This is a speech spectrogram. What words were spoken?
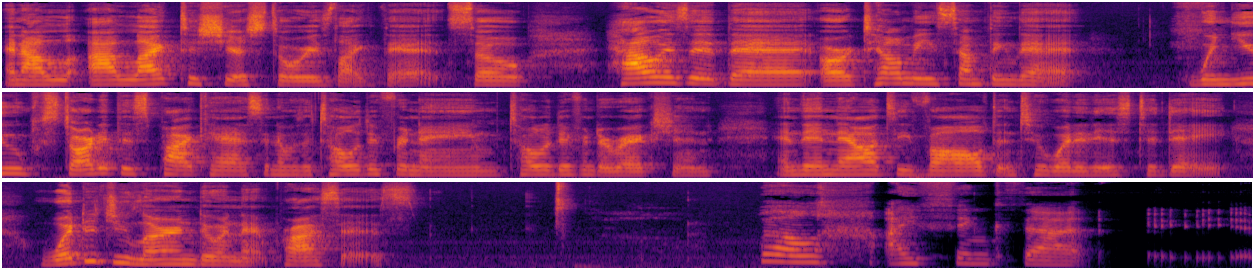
and I, I like to share stories like that so how is it that or tell me something that when you started this podcast and it was a totally different name totally different direction and then now it's evolved into what it is today what did you learn during that process well i think that eh,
